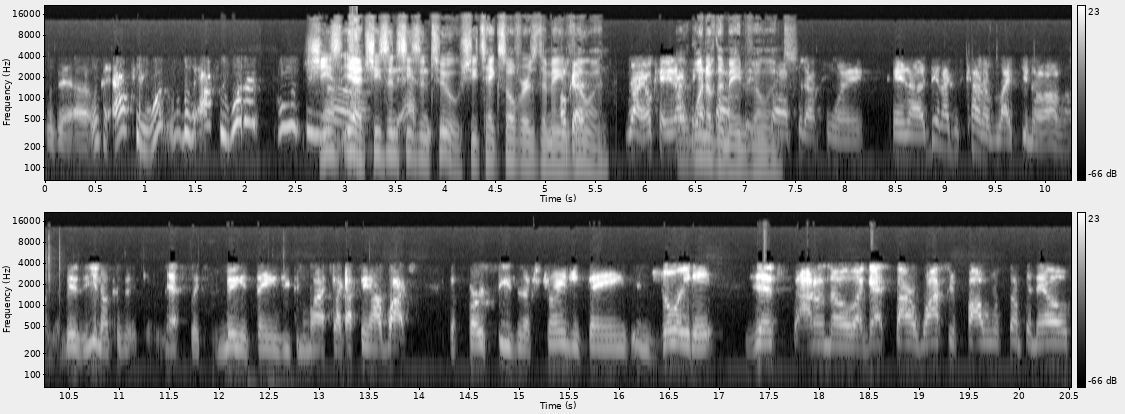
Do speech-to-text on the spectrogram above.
was it uh, was it Alfred? What was it Alfred? What? are- Who was the, she's uh, yeah she's in season two. She takes over as the main Okay. villain. Right. Okay. Or one of the main villains. To that point, and uh, then I just kind of like you know I don't know, got busy, you know, because Netflix, a million things you can watch. Like I think I watched the first season of Stranger Things. Enjoyed it. Just I don't know. I got started watching, following something else.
